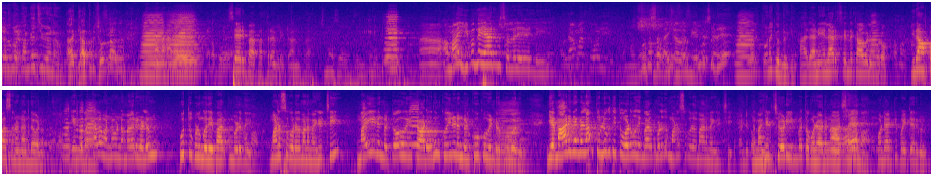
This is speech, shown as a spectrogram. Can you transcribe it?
எனக்கு தங்கச்சி வேணும். அப்படி சொல்லாது. சரிப்பா பத்திரம் போயிட்டு வாங்கப்பா. ஆமா இவங்க யாருன்னு சொல்லவே இல்லையே. புதுசா ஐயோ, புதுசுது. துணைக்கு வந்திருக்கேன். அதானே எல்லாரும் சேர்ந்து காவலுக்கு போறோம். இதான் அப்பா சொன்ன நந்தவனம். எங்க பார்த்தாலும் வண்ண வண்ண மலர்களும் பூத்து குலுங்குவதை பார்க்கும் பொழுது மனசுக்கு ஒரு விதமான மகிழ்ச்சி மயிலினங்கள் தோக விரித்து ஆடுவதும் குயிலினங்கள் கூக்கு வென்று கூவதும் இங்கே மாநிலங்கள்லாம் துள்ளு குதித்து ஓடுவதை பார்க்கும் பொழுது மனசுக்கு ஒரு விதமான மகிழ்ச்சி. இந்த மகிழ்ச்சியோடு இன்பத்தை கொண்டாடணும் ஆசை. கொண்டாடி போயிட்டே இருக்கணும்.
